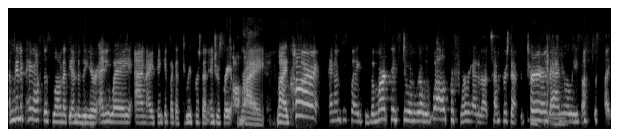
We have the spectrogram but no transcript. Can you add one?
I'm going to pay off this loan at the end of the year anyway. And I think it's like a 3% interest rate on right. my, my car. And I'm just like, the market's doing really well, performing at about 10% returns mm-hmm. annually. So I'm just like,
